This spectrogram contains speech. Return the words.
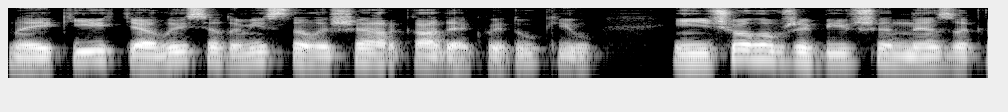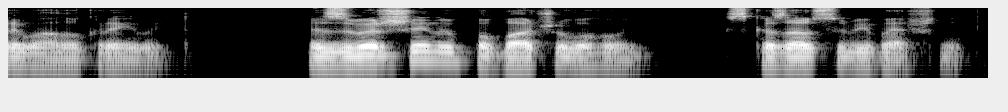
на якій тяглися до міста лише аркади акведуків, і нічого вже більше не закривало краєвид. З вершини побачу вогонь, сказав собі вершник,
